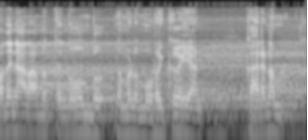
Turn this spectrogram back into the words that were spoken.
പതിനാറാമത്തെ നോമ്പ് നമ്മൾ മുറിക്കുകയാണ്. കാരണം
